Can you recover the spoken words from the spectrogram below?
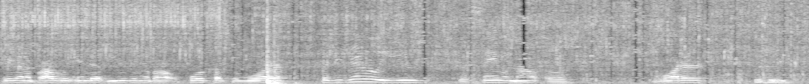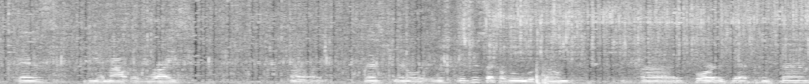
you're going to probably end up using about four cups of water because you generally use the same amount of water as the amount of rice uh, that's generally, it's, it's, just like a rule of thumb uh, as far as that's concerned.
